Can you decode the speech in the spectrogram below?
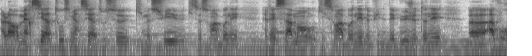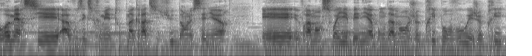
Alors merci à tous, merci à tous ceux qui me suivent, qui se sont abonnés récemment ou qui sont abonnés depuis le début. Je tenais euh, à vous remercier, à vous exprimer toute ma gratitude dans le Seigneur. Et vraiment, soyez bénis abondamment. Je prie pour vous et je prie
